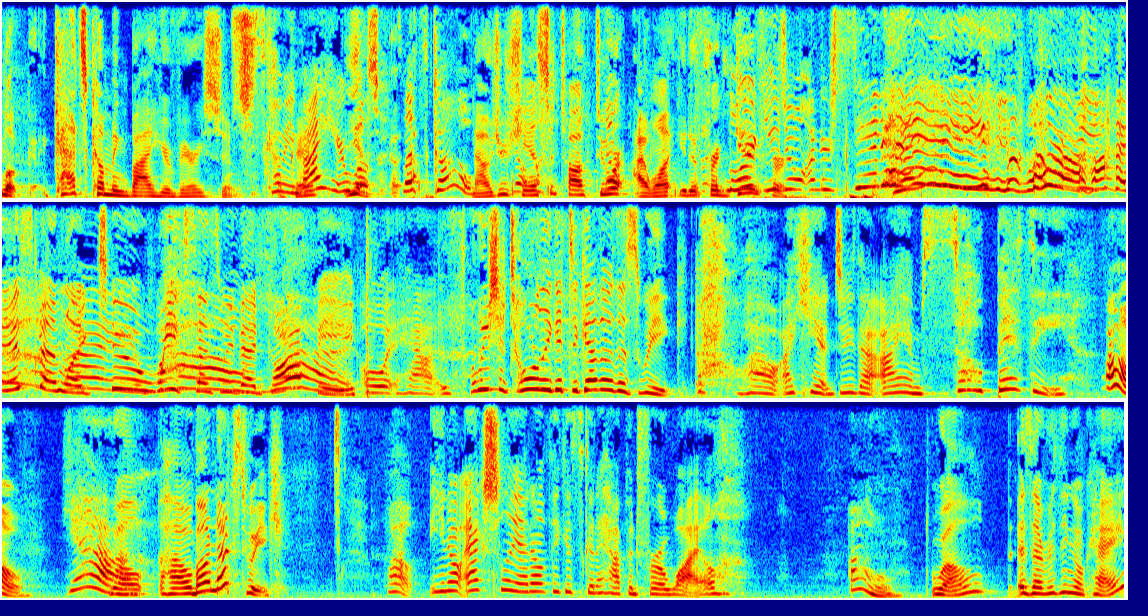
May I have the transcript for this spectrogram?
Look, Kat's coming by here very soon. she's coming okay? by here. Well, Yes, uh, let's go. Now's your No, chance to talk to no, her. I want you to but forgive Lord, her. you don't understand. Hey, Laura, hi. It's been like two Hi, weeks since we've wow, had yeah. coffee. Oh, it has. We should totally get together this week. Wow, I can't do that. I am so busy. Oh. Yeah. Well, how about next week? wow. You know, actually, I don't think it's going to happen for a while. Oh, well, is everything okay?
